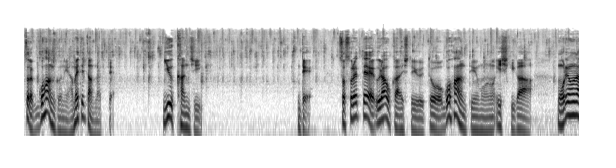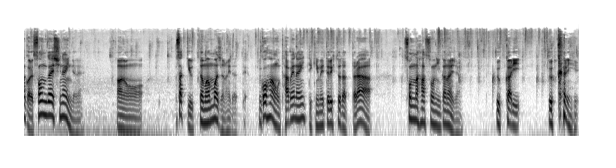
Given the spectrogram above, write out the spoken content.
そうだ、ご飯食うのやめてたんだって。いう感じ。で。そう、それって裏を返して言うと、ご飯っていうものの意識が、もう俺の中で存在しないんだよね。あの、さっき言ったまんまじゃないだって。ご飯を食べないって決めてる人だったら、そんな発想にいかないじゃん。うっかり、うっかり、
